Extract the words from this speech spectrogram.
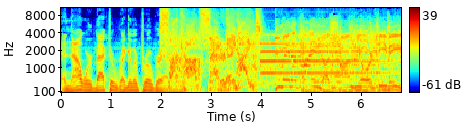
and now we're back to regular programming. Sock Hop Saturday night. You may not find us on your TV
